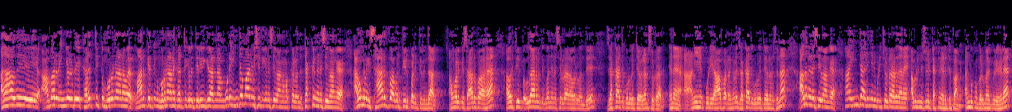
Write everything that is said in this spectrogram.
அதாவது அவர் எங்களுடைய கருத்துக்கு முரணானவர் மார்க்கத்துக்கு முரணான கருத்துக்களை தெரிவிக்கிறார்னாலும் கூட இந்த மாதிரி விஷயத்துக்கு என்ன செய்வாங்க? மக்கள் வந்து டக்குன்னு என்ன செய்வாங்க? அவங்களுக்கு சார்பாக அவர் தீர்ப்பளித்திருந்தால். அவங்களுக்கு சார்பாக அவர் தீர்ப்பு உதாரணத்துக்கு வந்து என்ன சொல்றாரு? அவர் வந்து ஜக்காத்து கொடுக்க தேவையில்லைன்னு சொல்றாரு. ஏன்னா அணியக்கூடிய ஆபரணங்களை ஜக்காத்து கொடுக்க தேவையில்லைன்னு சொன்னா அதுல என்ன செய்வாங்க? ஆ, இந்த அறிஞர் இப்படி சொல்றாரு தானே அப்படின்னு சொல்லி டக்குன்னு எடுத்துப்பாங்க. அன்புக்கும் பெருமாக்குரியர்களை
